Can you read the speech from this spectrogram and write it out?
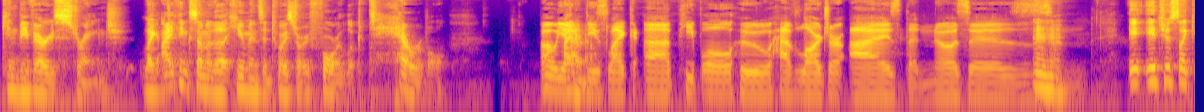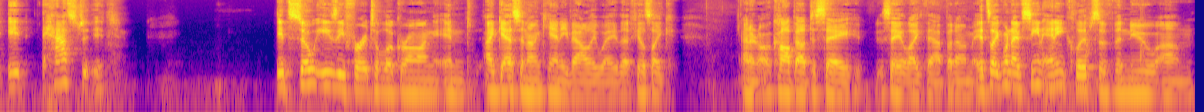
can be very strange. Like I think some of the humans in Toy Story 4 look terrible. Oh yeah, these like uh people who have larger eyes than noses. Mhm. And, It it just like it has to it, it's so easy for it to look wrong and I guess an uncanny valley way that feels like I don't know, a cop out to say say it like that, but um it's like when I've seen any clips of the new um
